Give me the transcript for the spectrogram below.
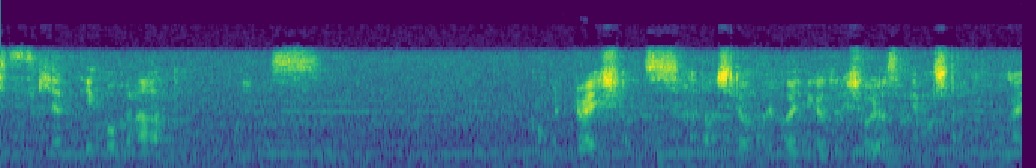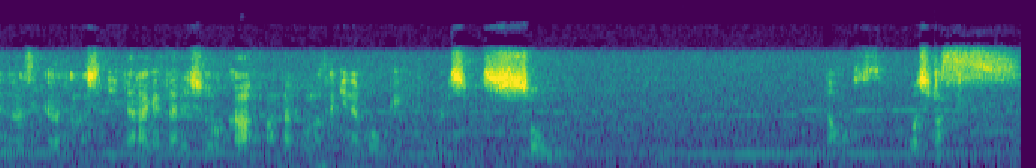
引き続きやっていこうかなと思います。Congratulations! あなたは試練を乗り越え見事に勝利を収めました。今回の世界を楽しんでいただけたでしょうかまたこの先の冒険にお会いしましょう。押します。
